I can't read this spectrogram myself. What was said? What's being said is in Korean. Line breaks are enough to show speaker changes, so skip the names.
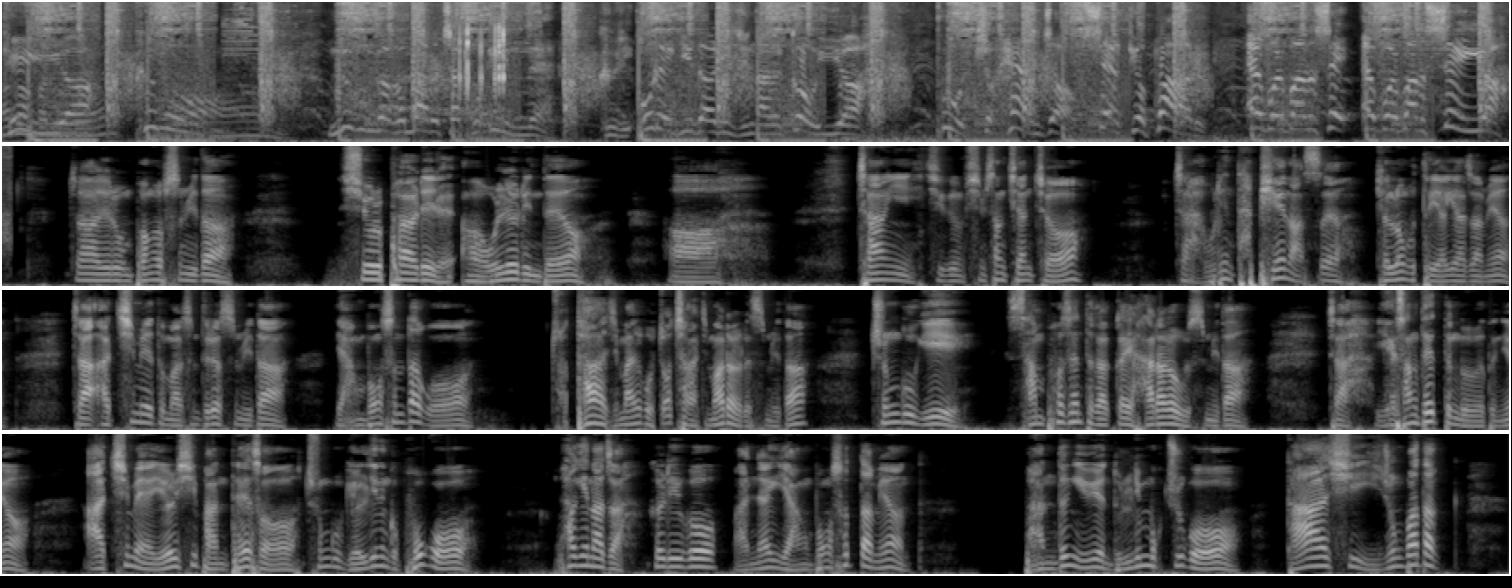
Come on. 누군가가 말을 찾고 있네. 그리 오래 기다리진 않을 거야. Put your hands up, shake your body. Everybody say, everybody say ya.
자 여러분 반갑습니다. 10월 8일 아, 월요일인데요. 아, 장이 지금 심상치 않죠? 자 우린 다 피해놨어요. 결론부터 이야기하자면. 자 아침에도 말씀드렸습니다. 양봉 쓴다고 좋다 하지 말고 쫓아가지 마라 그랬습니다 중국이 3% 가까이 하락하고 있습니다. 자 예상됐던 거거든요. 아침에 10시 반 돼서 중국 열리는 거 보고 확인하자. 그리고 만약에 양봉 섰다면 반등 이후에 눌림목 주고 다시 이중바닥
